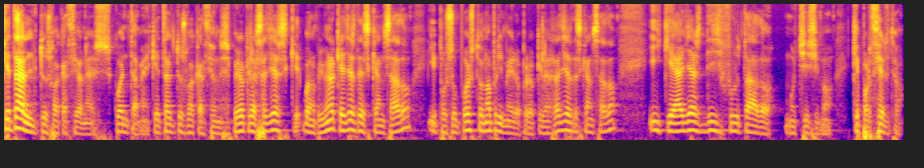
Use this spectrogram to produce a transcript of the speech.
¿Qué tal tus vacaciones? Cuéntame, ¿qué tal tus vacaciones? Espero que las hayas, bueno, primero que hayas descansado y por supuesto no primero, pero que las hayas descansado y que hayas disfrutado muchísimo. Que por cierto,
